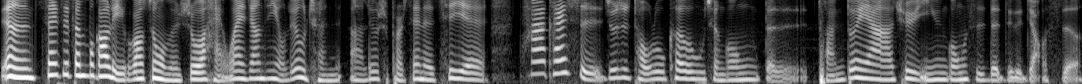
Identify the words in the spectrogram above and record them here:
嗯、在这份报告里告诉我们说，海外将近有六成啊，六十 percent 的企业，他开始就是投入客户成功的团队啊，去营运公司的这个角色。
